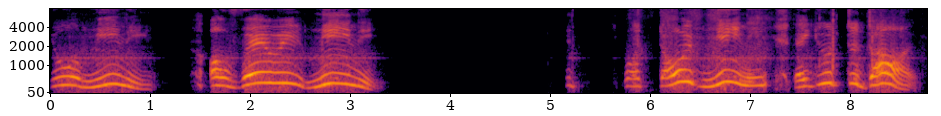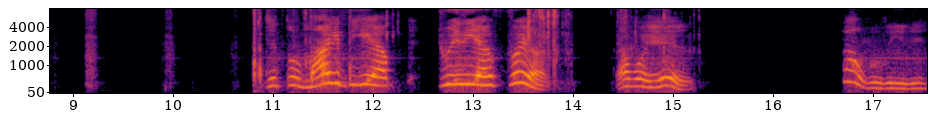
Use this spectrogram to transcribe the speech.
You are meaning. A very meaning. Was so meaning that you to die. This was my DF 3DF friend. That was his. Not believing.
